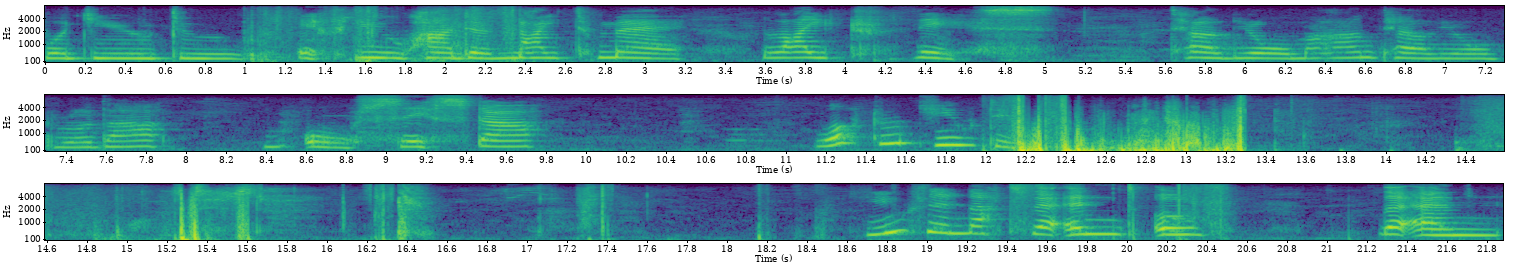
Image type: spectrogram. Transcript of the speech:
would you do if you had a nightmare like this? Tell your mom, tell your brother or sister. What would you do? You think that's the end of the um,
